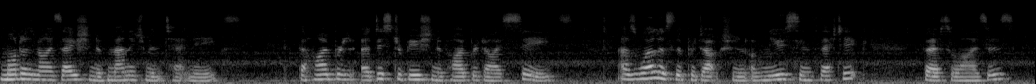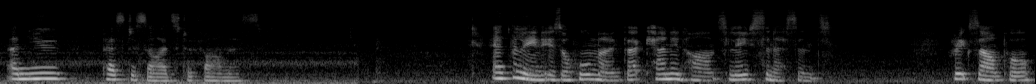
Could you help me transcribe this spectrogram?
modernisation of management techniques, the hybrid, uh, distribution of hybridized seeds, as well as the production of new synthetic fertilizers and new pesticides to farmers. Ethylene is a hormone that can enhance leaf senescence. For example,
